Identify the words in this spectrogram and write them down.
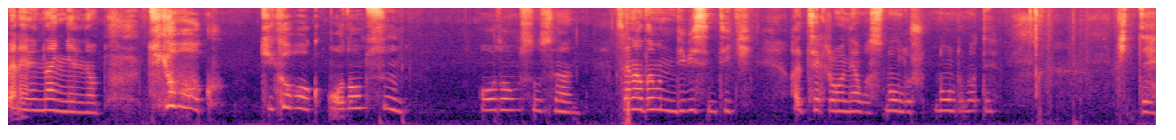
Ben elimden geleni yaptım. Tika bak. Tika bak. Adamsın. Adamsın sen. Sen adamın dibisin Tik. Hadi tekrar oynaya bas. Ne olur. Ne olur hadi. Gitti.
